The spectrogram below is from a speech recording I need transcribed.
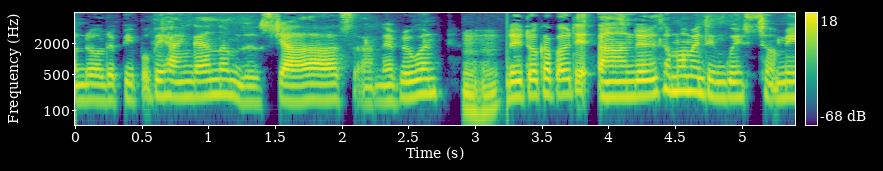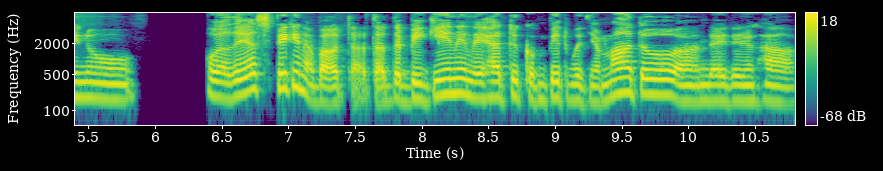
and all the people behind Gundam. There's Yaz and everyone. hmm They talk about it. And there is a moment in which Tomino, well, they are speaking about that. At the beginning, they had to compete with Yamato and they didn't have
